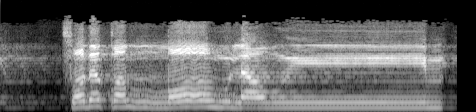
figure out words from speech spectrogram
صدق الله العظيم.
